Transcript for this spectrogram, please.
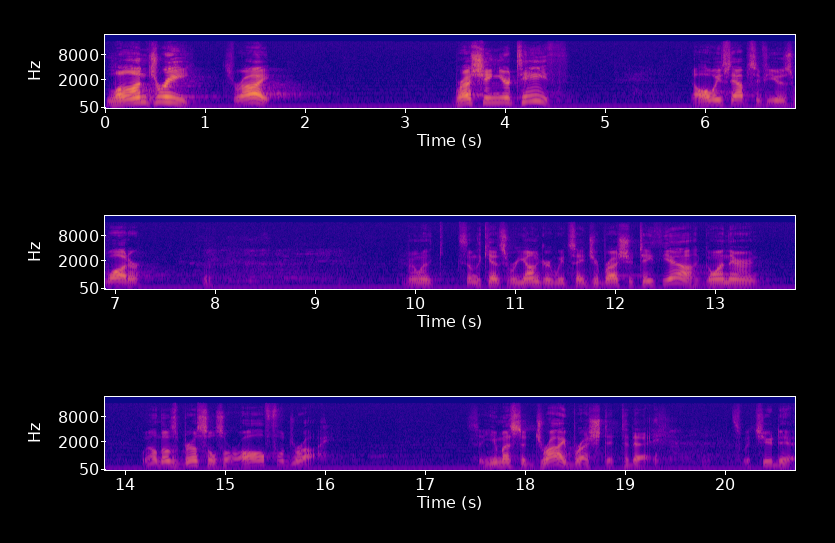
Laundry, that's right. Brushing your teeth. It always helps if you use water. Remember when some of the kids were younger, we'd say, Did you brush your teeth? Yeah. Go in there and, well, those bristles are awful dry. So you must have dry brushed it today. That's what you did.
